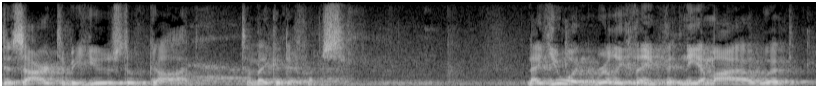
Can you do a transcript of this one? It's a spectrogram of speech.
desired to be used of God to make a difference. Now, you wouldn't really think that Nehemiah would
